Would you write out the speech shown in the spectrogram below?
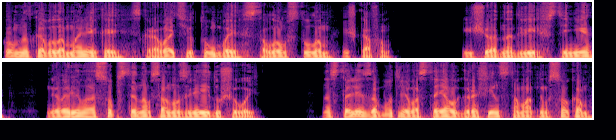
Комнатка была маленькой, с кроватью, тумбой, столом, стулом и шкафом. Еще одна дверь в стене говорила о собственном санузле и душевой. На столе заботливо стоял графин с томатным соком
